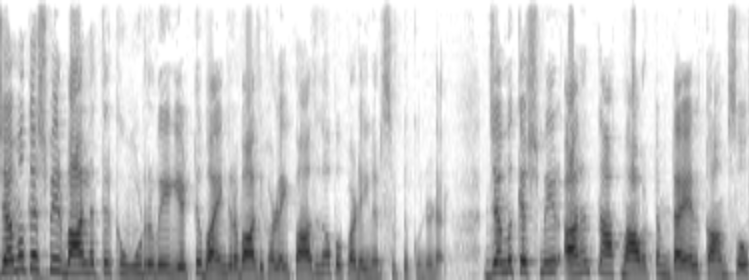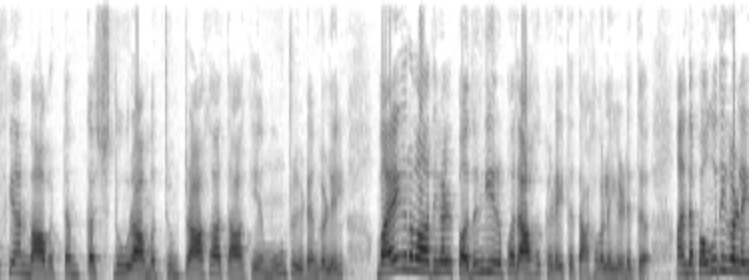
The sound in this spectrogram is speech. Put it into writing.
ஜம்மு காஷ்மீர் மாநிலத்திற்கு ஊடுருவிய எட்டு பயங்கரவாதிகளை பாதுகாப்பு படையினர் சுட்டுக் கொண்டனர் ஜம்மு காஷ்மீர் அனந்த்நாக் மாவட்டம் டயல்காம் சோஃபியான் மாவட்டம் கச்தூரா மற்றும் டிராகாத் ஆகிய மூன்று இடங்களில் பயங்கரவாதிகள் பதுங்கியிருப்பதாக கிடைத்த தகவலை அடுத்து அந்த பகுதிகளை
